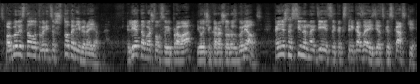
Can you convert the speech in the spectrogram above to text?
с погодой стало твориться что-то невероятное. Лето вошло в свои права и очень хорошо разгулялось. Конечно, сильно надеяться, как стрекоза из детской сказки,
